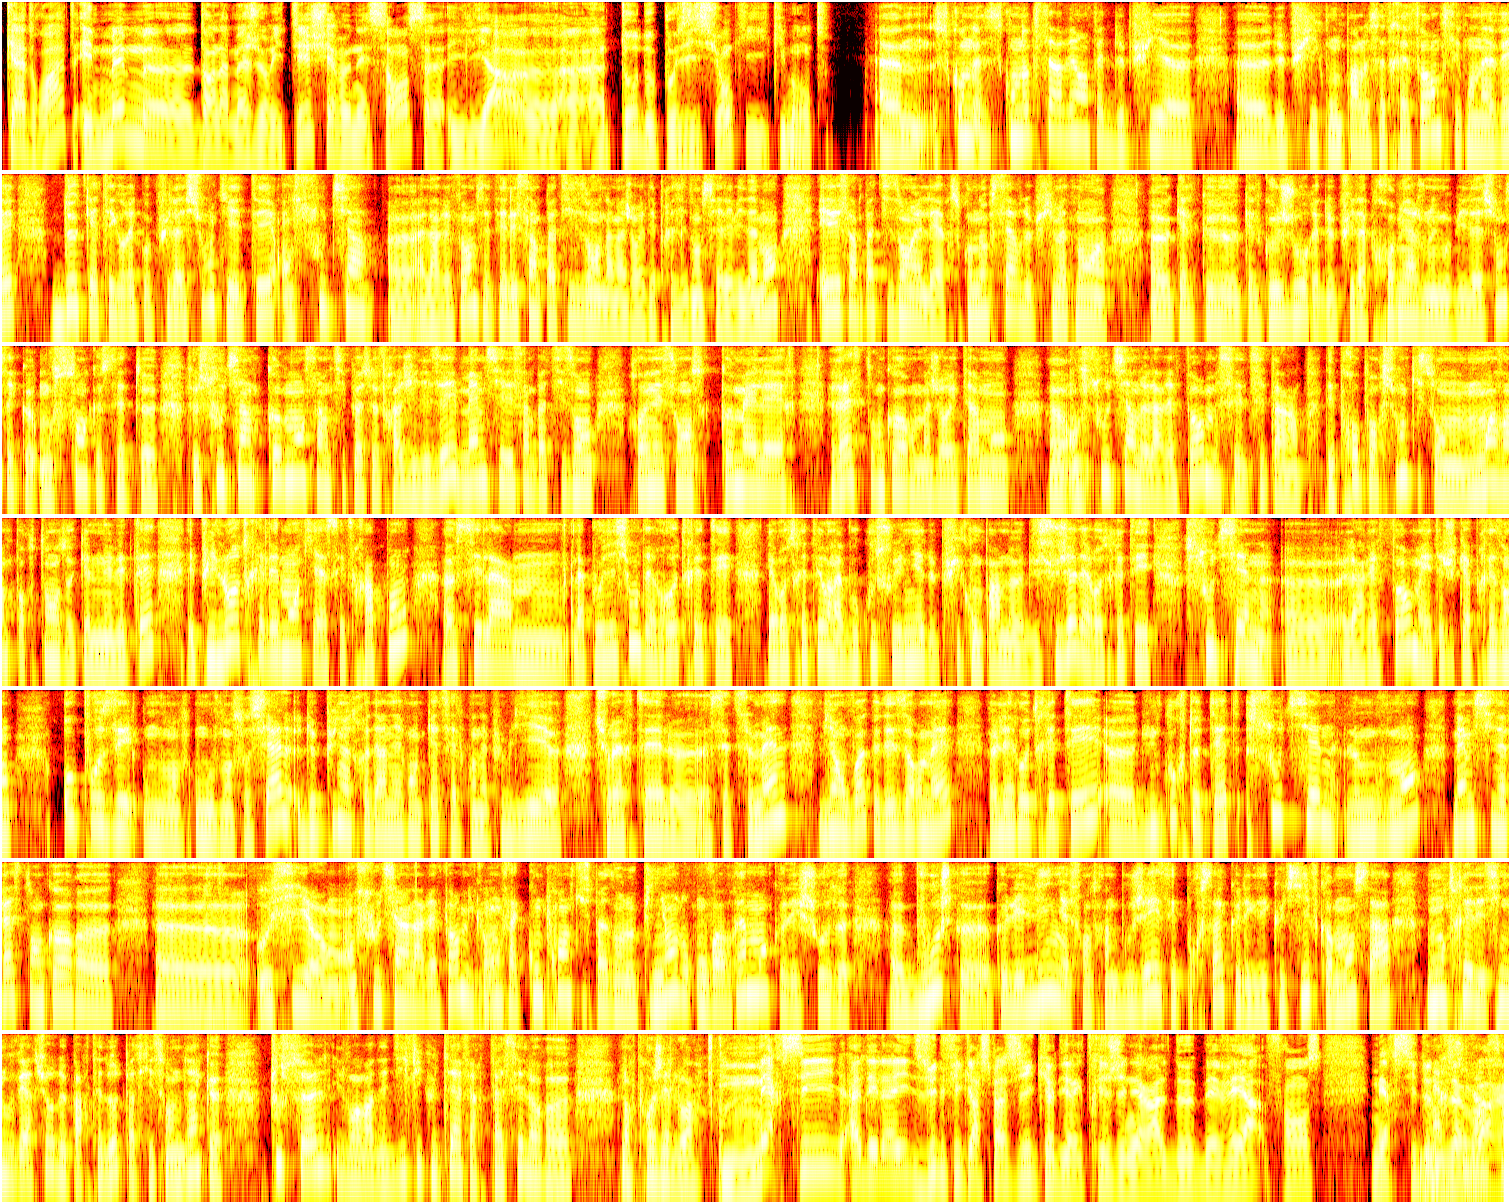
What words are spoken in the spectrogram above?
qu'à droite, et même dans la majorité, chez Renaissance, il y a un, taux d'opposition qui monte. Euh, ce qu'on observait en fait depuis euh, euh, depuis qu'on parle de cette réforme, c'est qu'on avait deux catégories de population qui étaient en soutien à la réforme. C'était les sympathisants de la majorité présidentielle évidemment et les sympathisants LR. Ce qu'on observe depuis maintenant quelques quelques jours et depuis la première journée de mobilisation, c'est qu'on sent que cette ce soutien commence un petit peu à se fragiliser, même si les sympathisants Renaissance comme LR restent encore majoritairement en soutien de la réforme. C'est un des proportions qui sont moins importantes qu'elles ne l'étaient. Et puis l'autre élément qui est assez frappant, euh, c'est la, hum, la position des retraités. Les retraités, on a beaucoup souligné depuis qu'on parle du sujet, les retraités soutiennent euh, la réforme et étaient jusqu'à présent opposés au mouvement, au mouvement, social. Depuis notre dernière enquête, celle qu'on a publiée euh, sur RTL cette semaine, eh bien on voit que désormais les retraités d'une courte tête soutiennent le mouvement, même s'ils restent encore aussi en, soutien à la réforme. Ils mmh. commencent à comprendre ce qui se passe dans l'opinion. Donc on voit vraiment que les choses bougent, que, que les lignes sont en train de bouger et c'est pour ça que l'exécutif commence à montrer des signes d'ouverture de part et d'autre parce qu'ils sentent bien que tout seuls, ils vont avoir des difficultés à faire passer leur, euh, leur projet de loi. Merci Adélaïde Zulfikar Spasik, directrice générale de BVA France. Merci de nous avoir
